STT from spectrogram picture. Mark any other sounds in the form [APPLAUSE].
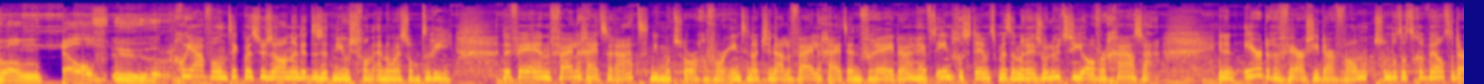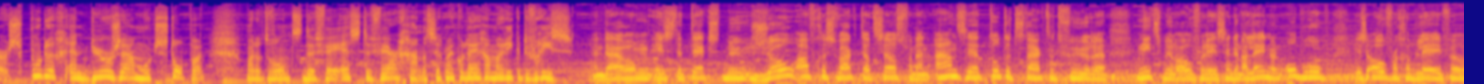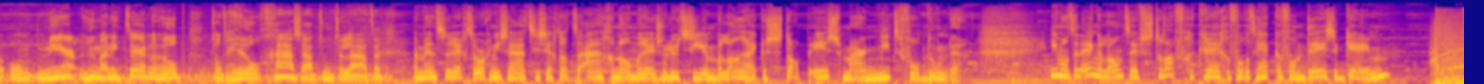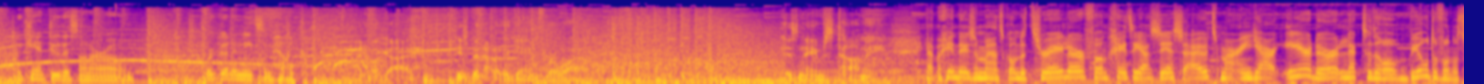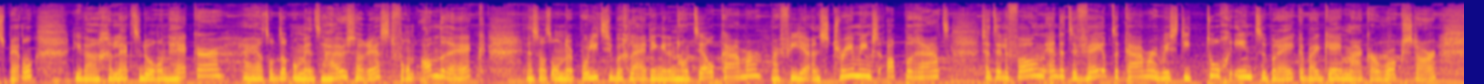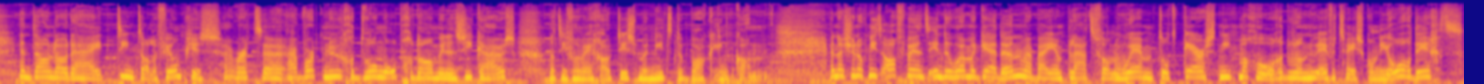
van 11 uur. Goedenavond, ik ben Suzanne en dit is het nieuws van NOS op 3. De VN-veiligheidsraad, die moet zorgen voor internationale veiligheid en vrede... heeft ingestemd met een resolutie over Gaza. In een eerdere versie daarvan stond dat het geweld daar spoedig en duurzaam moet stoppen. Maar dat vond de VS te ver gaan, dat zegt mijn collega Marieke de Vries. En daarom is de tekst nu zo afgezwakt dat zelfs van een aanzet tot het staakt het vuren niets meer over is. En er alleen een oproep is overgebleven om meer humanitaire hulp tot heel Gaza toe te laten. De mensenrechtenorganisatie zegt dat de aangenomen resolutie een belangrijke stap is, maar niet voldoende. Iemand in Engeland heeft straf gekregen voor het hacken van deze game. We can't do this on our own. We're gonna need some help. I know a guy. He's been out of the game for a while. His name's Tommy. Begin deze maand kwam de trailer van GTA 6 uit... maar een jaar eerder lekten er al beelden van het spel. Die waren gelekt door een hacker. Hij had op dat moment huisarrest voor een andere hack... en zat onder politiebegeleiding in een hotelkamer. Maar via een streamingsapparaat, zijn telefoon en de tv op de kamer... wist hij toch in te breken bij gamemaker Rockstar. En downloadde hij tientallen filmpjes. Hij, uh, hij wordt nu gedwongen opgenomen in een ziekenhuis... omdat hij vanwege autisme niet de bak in kan. En als je nog niet af bent in de Waarbij je in plaats van Wham tot kerst niet mag horen. Doe dan nu even twee seconden je oren dicht.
